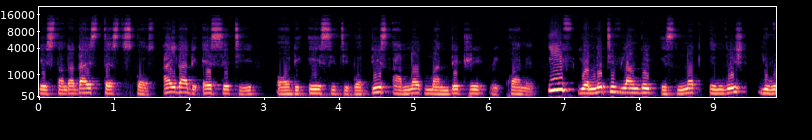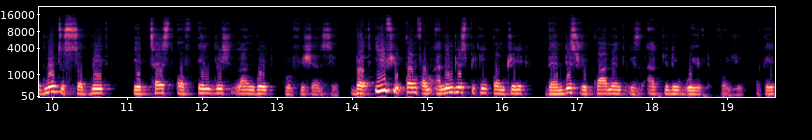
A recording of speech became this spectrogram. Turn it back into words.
a standardized test scores, either the SAT or the ACT, but these are not mandatory requirements. If your native language is not English, you would need to submit a test of English language proficiency. But if you come from an English speaking country, then this requirement is actually waived for you. Okay.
